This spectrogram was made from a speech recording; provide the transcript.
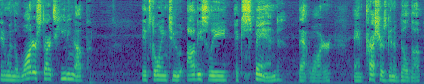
and when the water starts heating up it's going to obviously expand that water and pressure is going to build up.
